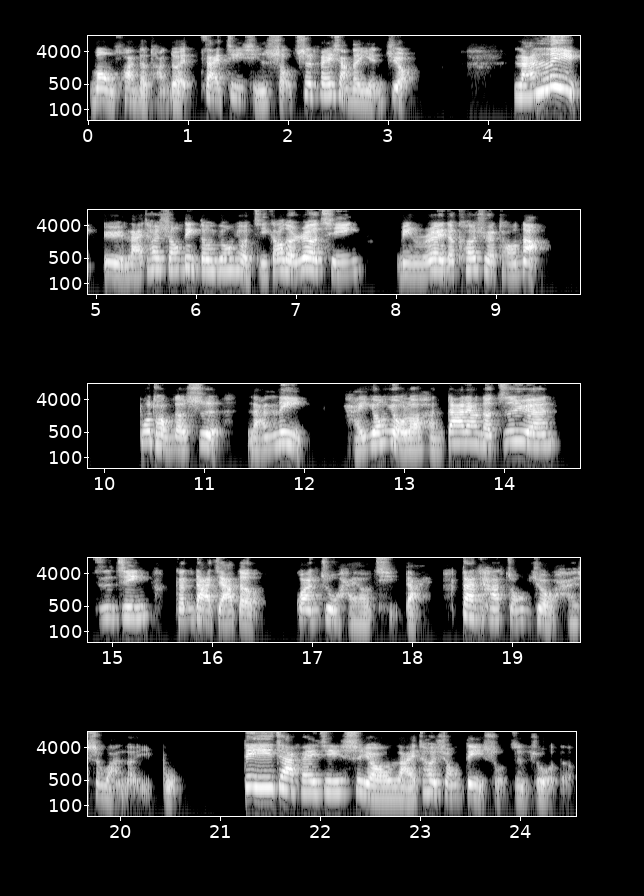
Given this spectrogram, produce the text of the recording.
梦幻的团队，在进行首次飞翔的研究。兰利与莱特兄弟都拥有极高的热情、敏锐的科学头脑。不同的是，兰利还拥有了很大量的资源、资金跟大家的关注还有期待。但他终究还是晚了一步。第一架飞机是由莱特兄弟所制作的，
